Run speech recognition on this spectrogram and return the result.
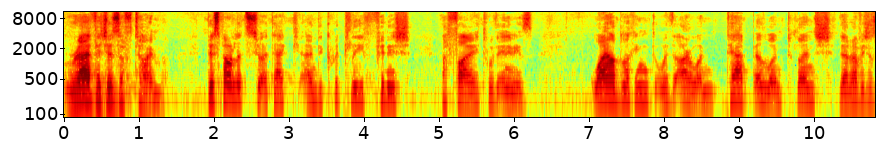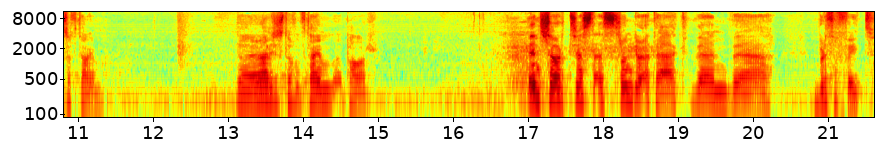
Ravages of Time. This power lets you attack and quickly finish a fight with enemies. While blocking with R1, tap L1 to launch the Ravages of Time. The Ravages of Time power. In short, just a stronger attack than the Breath of Fate.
